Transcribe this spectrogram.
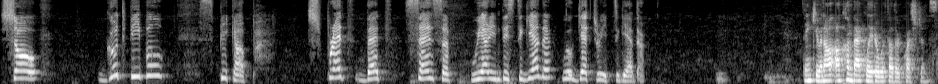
So, good people speak up, spread that sense of we are in this together, we'll get through it together. Thank you. And I'll, I'll come back later with other questions.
